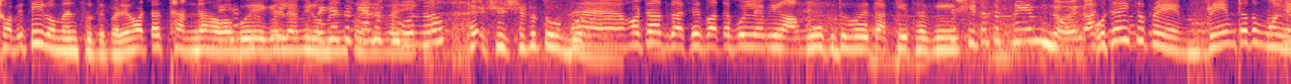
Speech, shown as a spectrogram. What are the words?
সবেতেই রোম্যান্স হতে পারে। হঠাৎ ঠান্ডা হাওয়া বয়ে গেলে আমি রোম্যান্স হতে পারি। হ্যাঁ সেটা তো হ্যাঁ হঠাৎ গাছের পাতা পড়লে আমি মুগ্ধ হয়ে তাকিয়ে থাকি। সেটা তো প্রেম নয় ওটাই তো প্রেম। প্রেমটা তো মনে।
